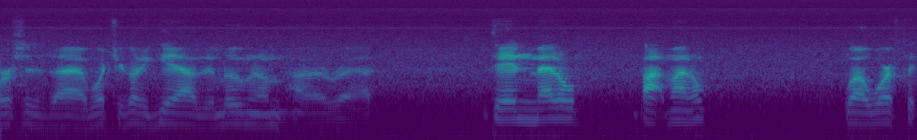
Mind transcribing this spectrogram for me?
versus uh, what you're going to get out of the aluminum or uh, thin metal, pot metal. Well worth it.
